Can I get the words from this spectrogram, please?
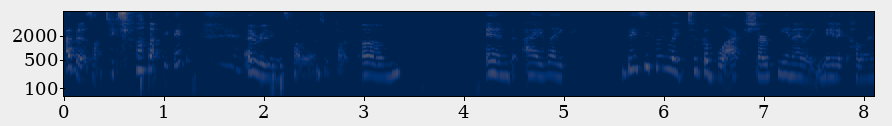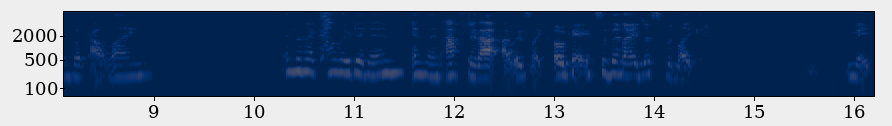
I bet it's on TikTok. Everything's probably on TikTok. Um, and I like basically like took a black sharpie and I like made a coloring book outline. And then I colored it in, and then after that, I was like, okay. So then I just would like make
